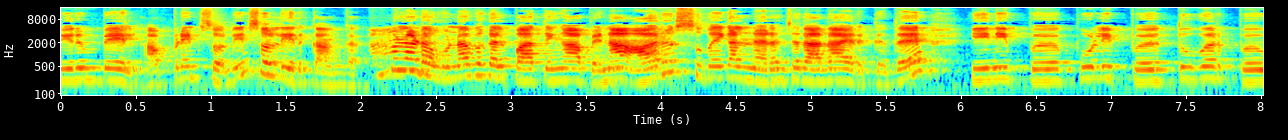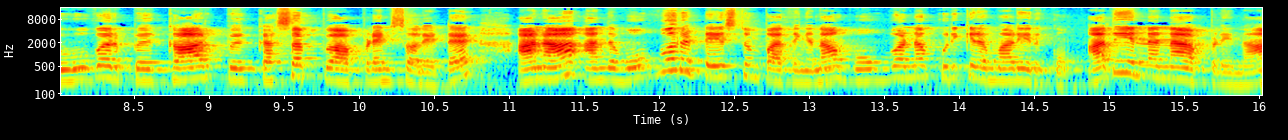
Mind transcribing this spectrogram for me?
விரும்பேல் அப்படின்னு சொல்லி சொல்லியிருக்காங்க. நம்மளோட உணவுகள் பார்த்தீங்க அப்படின்னா அறு சுவைகள் நிறைஞ்சதா தான் இருக்குது. இனிப்பு புளிப்பு துவர்ப்பு உவர்ப்பு கார்ப்பு கசப்பு அப்படின்னு சொல்லிட்டு. ஆனா அந்த ஒவ்வொரு டேஸ்ட்டும் பார்த்தீங்கன்னா ஒவ்வொன்றா குடிக்கிற மாதிரி இருக்கும். அது என்னென்ன அப்படின்னா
